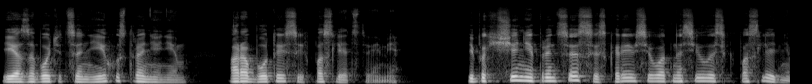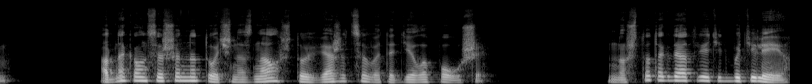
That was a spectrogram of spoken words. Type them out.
и озаботиться не их устранением – а работой с их последствиями. И похищение принцессы, скорее всего, относилось к последним. Однако он совершенно точно знал, что вяжется в это дело по уши. Но что тогда ответить Батилею?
